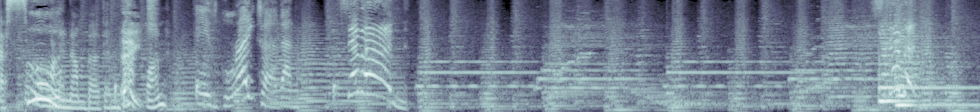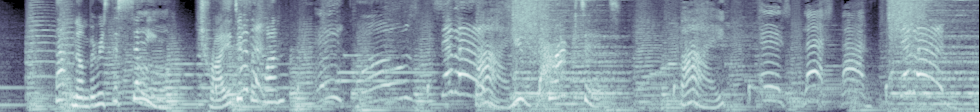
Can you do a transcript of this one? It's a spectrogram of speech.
A smaller number than that Eight. one. is greater than seven. Seven That number is the same. Try a different one. equals seven. Ah, Five You cracked it. Five is less than seven.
